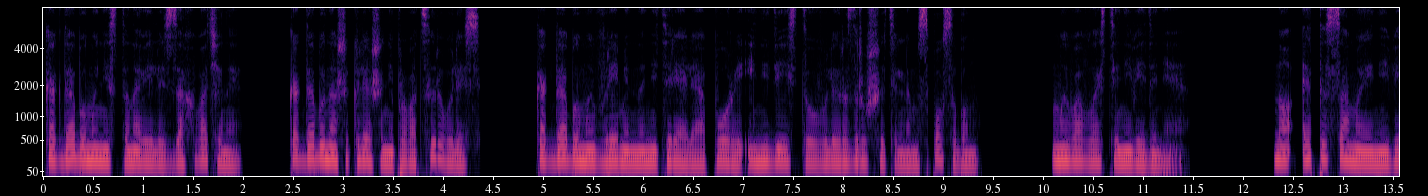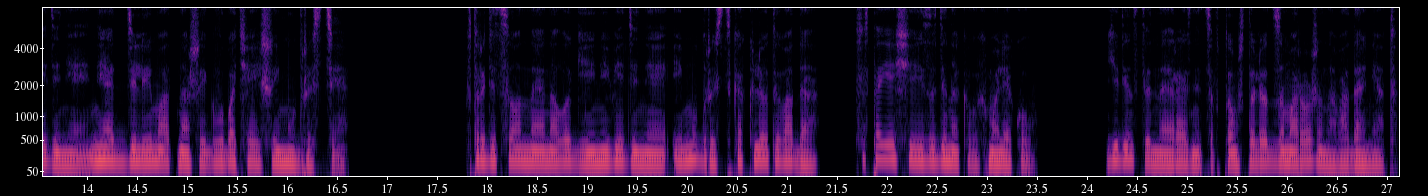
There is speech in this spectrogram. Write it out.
Когда бы мы ни становились захвачены, когда бы наши клеши не провоцировались, когда бы мы временно не теряли опоры и не действовали разрушительным способом, мы во власти неведения. Но это самое неведение неотделимо от нашей глубочайшей мудрости. В традиционной аналогии неведение и мудрость как лед и вода, состоящие из одинаковых молекул. Единственная разница в том, что лед заморожен, а вода нет.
